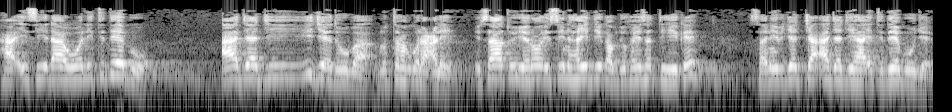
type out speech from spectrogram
حائسي لا ولت ديبو. أججي جدوبا متفق عليه إساتو يرو إسين هيدي قبض خيستي هيك سنيف ججا أججها اتديبو جي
